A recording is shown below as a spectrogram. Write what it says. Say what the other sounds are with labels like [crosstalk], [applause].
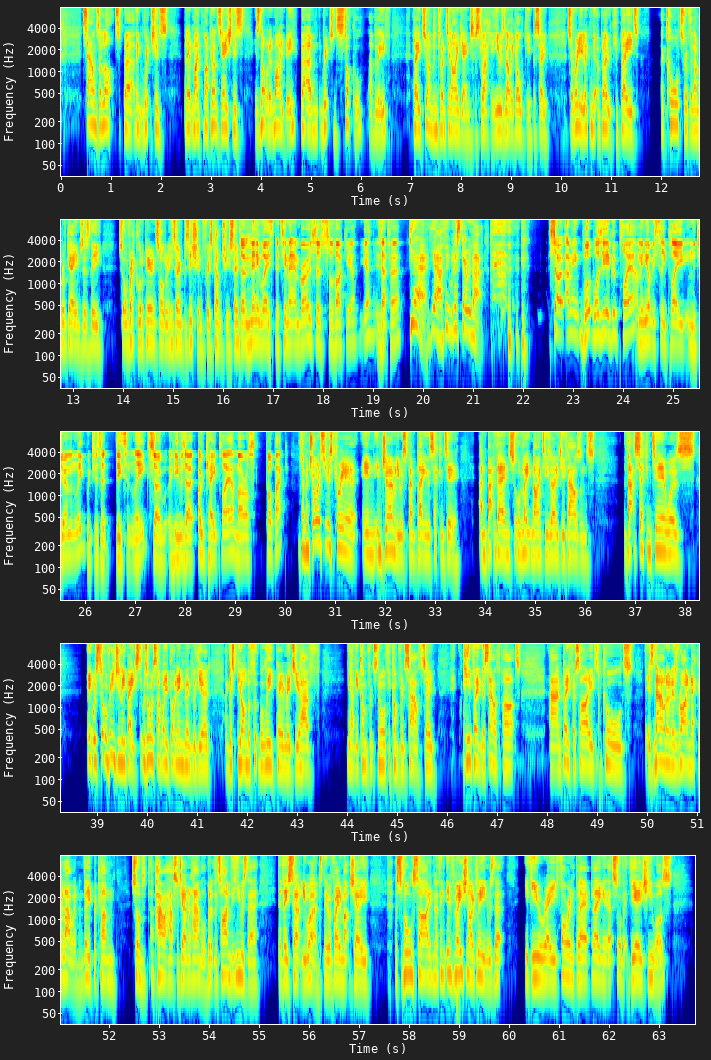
sounds a lot, but I think Richards, but my, my pronunciation is is not what it might be, but um, Richard Stockel, I believe, played 229 games for Slovakia. He was another goalkeeper. So, so really looking at a bloke who played a quarter of the number of games as the sort of record appearance holder in his own position for his country. So, So, in many ways, the Tim Ambrose of Slovakia. Yeah, is that fair? yeah, yeah, I think well, let's go with that. [laughs] So, I mean, wa- was he a good player? I mean, he obviously played in the German league, which is a decent league. So he was a okay player, Maros Kolpak. the majority of his career in, in Germany was spent playing in the second tier. And back then, sort of late 90s, early 2000s, that second tier was it was sort of regionally based. It was almost like what you've got in England with your, I guess, beyond the football league pyramid, you have you have your conference north, your conference south. So he played in the south part and played for a side called that is now known as Rhein Neckar Löwen, and they've become sort of a powerhouse of German handball. But at the time that he was there, that they certainly weren't. They were very much a a small side, and I think the information I gleaned was that if you were a foreign player playing at sort of at the age he was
